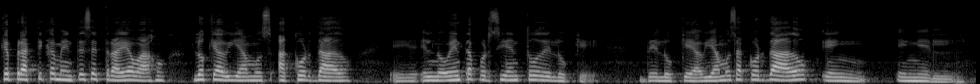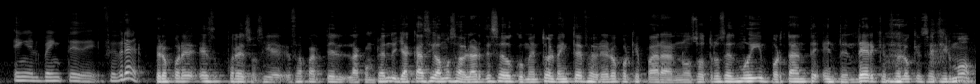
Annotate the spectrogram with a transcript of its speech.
que prácticamente se trae abajo lo que habíamos acordado, eh, el 90% de lo que de lo que habíamos acordado en, en el en el 20 de febrero. Pero por, e, es, por eso, sí, esa parte la comprendo y ya casi vamos a hablar de ese documento del 20 de febrero porque para nosotros es muy importante entender qué fue lo que se firmó.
